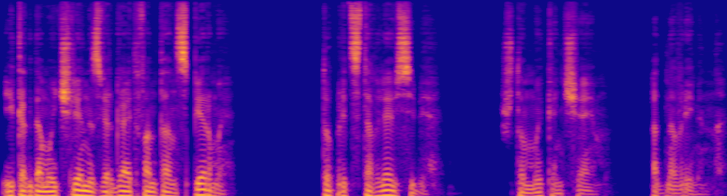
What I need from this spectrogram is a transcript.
И когда мой член извергает фонтан спермы, то представляю себе, что мы кончаем одновременно.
